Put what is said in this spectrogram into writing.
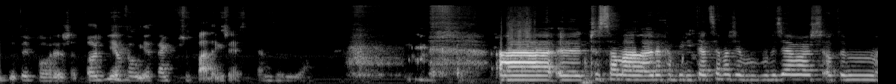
do tej pory, że to nie był jednak przypadek, że ja się tam zrobiłam. A y, czy sama rehabilitacja, właśnie powiedziałaś o tym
